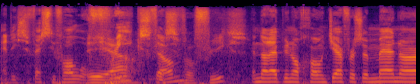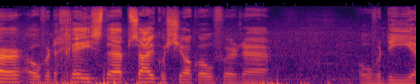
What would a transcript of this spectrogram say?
Eddie's Festival of Ja, Freaks dan. Festival Freaks. En dan heb je nog gewoon Jefferson Manor over de geesten. Psycho Shock over, over die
